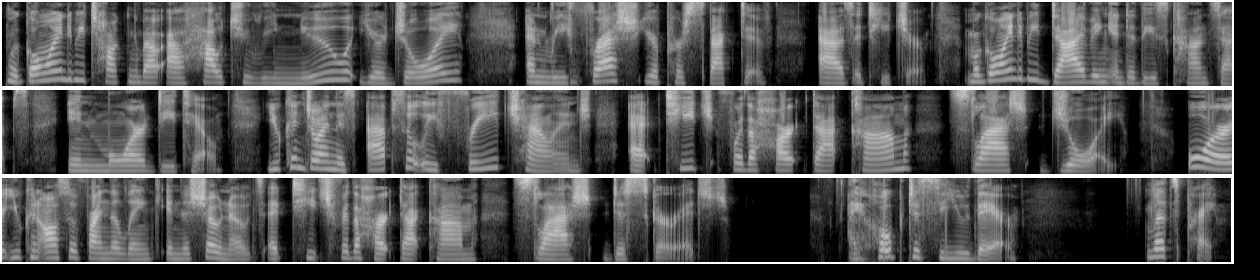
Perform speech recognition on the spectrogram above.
We're going to be talking about uh, how to renew your joy and refresh your perspective as a teacher. And we're going to be diving into these concepts in more detail. You can join this absolutely free challenge at teachfortheheart.com slash joy. Or you can also find the link in the show notes at teachfortheheart.com slash discouraged. I hope to see you there. Let's pray.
